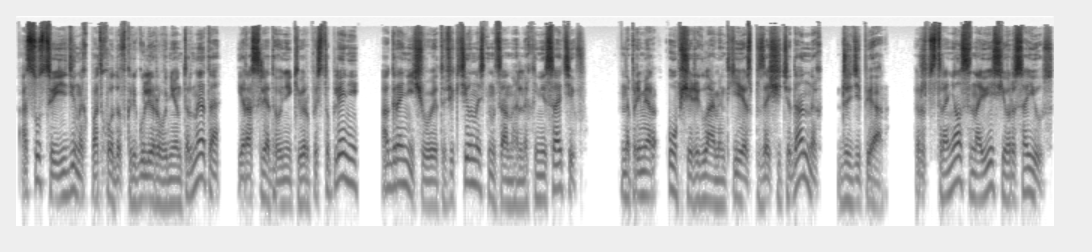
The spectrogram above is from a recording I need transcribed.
Отсутствие единых подходов к регулированию интернета и расследованию киберпреступлений ограничивает эффективность национальных инициатив. Например, общий регламент ЕС по защите данных, GDPR, распространялся на весь Евросоюз,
